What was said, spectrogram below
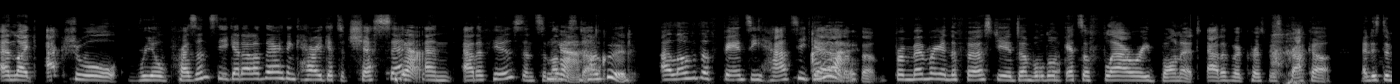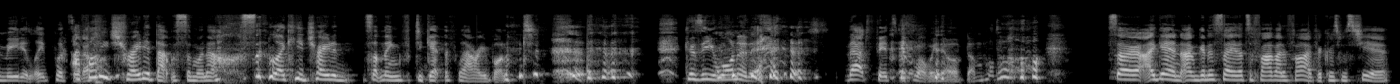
and like actual real presents that you get out of there. I think Harry gets a chess set Yeah. and out of his and some other yeah, how good. I love the fancy hats he I get out of them. From memory, in the first year, Dumbledore gets a flowery bonnet out of a Christmas cracker and just immediately puts it. I thought he traded that with someone else. like he traded something to get the flowery bonnet. because he wanted it. that fits with what we know of Dumbledore. so again, I'm gonna say that's a five out of five for Christmas cheer.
